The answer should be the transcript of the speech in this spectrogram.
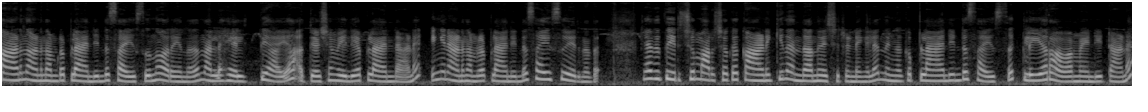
കാണുന്നതാണ് നമ്മുടെ പ്ലാന്റിന്റെ സൈസ് എന്ന് പറയുന്നത്. നല്ല ഹെൽത്തി ആയ അത്യാവശ്യം വലിയ പ്ലാന്റ് ആണ്. ഇങ്ങനെയാണ് നമ്മുടെ പ്ലാന്റിന്റെ സൈസ് വരുന്നത്. ഞാൻ ഇത് തിരിച്ചും മറിച്ചൊക്കെ കാണിക്കുന്നത് എന്താണെന്ന് വെച്ചിട്ടുണ്ടെങ്കിൽ നിങ്ങൾക്ക് പ്ലാന്റിന്റെ സൈസ് ക്ലിയർ ആവാൻ വേണ്ടിയിട്ടാണ്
